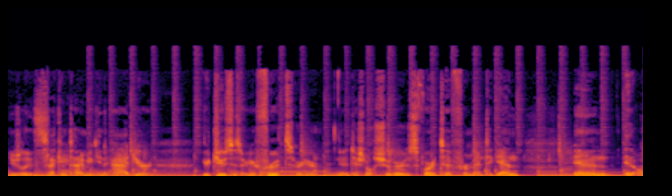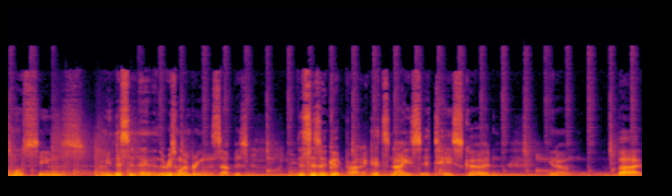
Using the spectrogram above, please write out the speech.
usually the second time you can add your your juices or your fruits or your additional sugars for it to ferment again. And it almost seems I mean this is the reason why I'm bringing this up is this is a good product. It's nice, it tastes good, you know, but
